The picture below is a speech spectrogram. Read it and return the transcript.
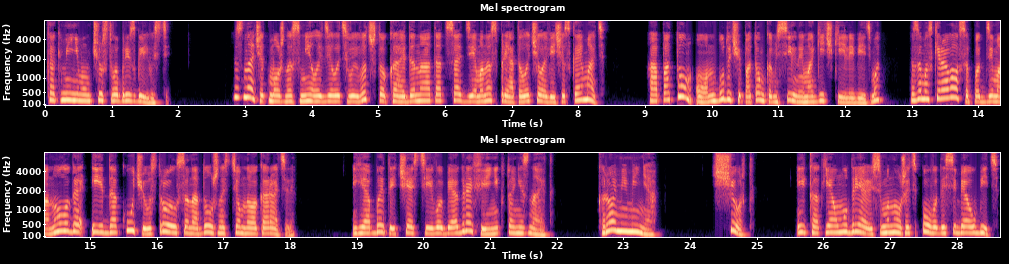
как минимум чувство брезгливости. Значит, можно смело делать вывод, что Кайдена от отца демона спрятала человеческая мать. А потом он, будучи потомком сильной магички или ведьмы, замаскировался под демонолога и до кучи устроился на должность темного карателя. И об этой части его биографии никто не знает. Кроме меня. Черт! И как я умудряюсь множить поводы себя убить.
